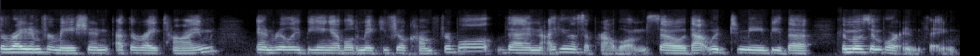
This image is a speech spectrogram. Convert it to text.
the right information at the right time and really being able to make you feel comfortable, then I think that's a problem. So that would to me be the the most important thing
